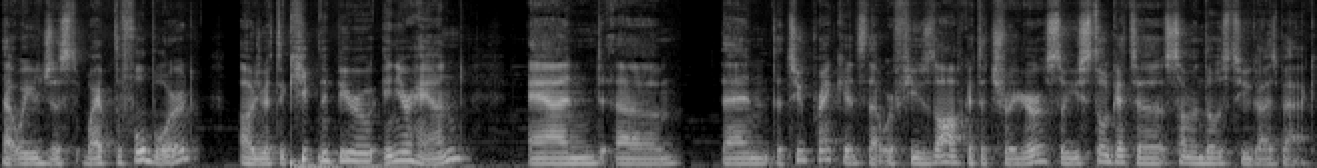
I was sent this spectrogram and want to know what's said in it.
That way you just wipe the full board. Uh, you have to keep Nibiru in your hand, and um, then the two Prank Kids that were fused off get to trigger, so you still get to summon those two guys back.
